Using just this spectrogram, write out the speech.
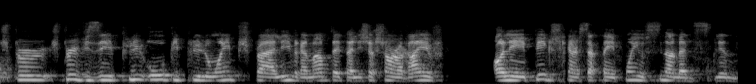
je peux, je peux viser plus haut puis plus loin, puis je peux aller vraiment peut-être aller chercher un rêve olympique jusqu'à un certain point aussi dans ma discipline?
